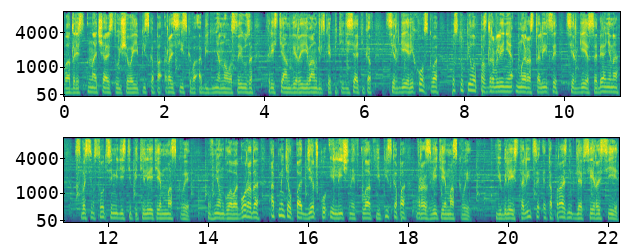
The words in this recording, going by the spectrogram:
в адрес начальствующего епископа Российского Объединенного Союза христиан веры евангельской пятидесятников Сергея Риховского поступило поздравление мэра столицы Сергея Собянина с 875-летием Москвы. В нем глава города отметил поддержку и личный вклад епископа в развитие Москвы. Юбилей столицы – это праздник для всей России.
